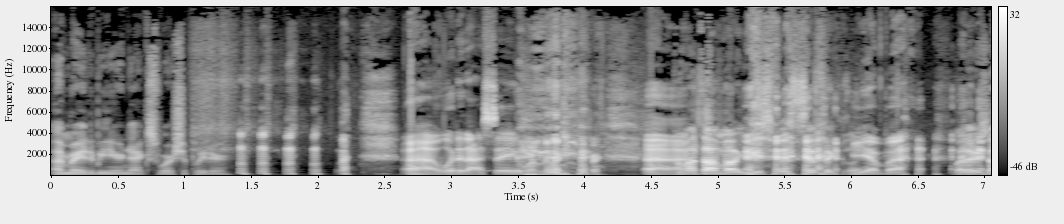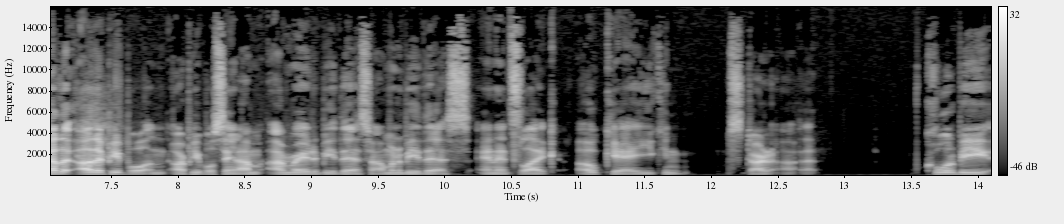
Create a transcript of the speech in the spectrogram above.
"I'm ready to be your next worship leader." uh, what did I say? When- when- I'm uh, not talking about you specifically. yeah, but But there's other other people and are people saying, "I'm I'm ready to be this. Or I'm going to be this," and it's like, okay, you can start. Uh, cool to be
